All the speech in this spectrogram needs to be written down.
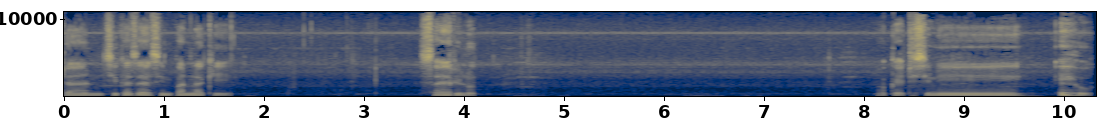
Dan jika saya simpan lagi, saya reload. Oke, di sini echo.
